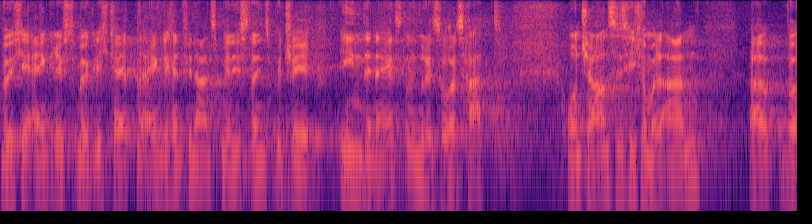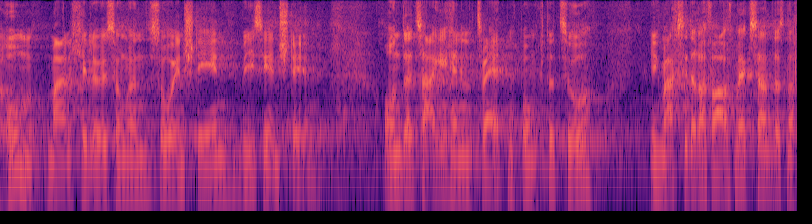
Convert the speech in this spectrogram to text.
welche Eingriffsmöglichkeiten eigentlich ein Finanzminister ins Budget in den einzelnen Ressorts hat. Und schauen Sie sich einmal an, äh, warum manche Lösungen so entstehen, wie sie entstehen. Und dann sage ich einen zweiten Punkt dazu. Ich mache Sie darauf aufmerksam, dass nach,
